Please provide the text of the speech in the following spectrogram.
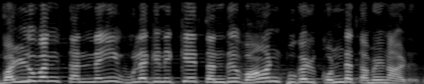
வள்ளுவன் தன்னை உலகினுக்கே தந்து வான் புகழ் கொண்ட தமிழ்நாடு.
